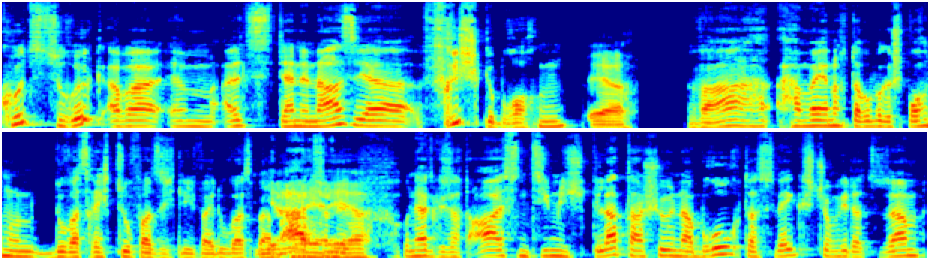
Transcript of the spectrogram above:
Kurz zurück, aber ähm, als deine Nase ja frisch gebrochen Ja. War, haben wir ja noch darüber gesprochen und du warst recht zuversichtlich, weil du warst beim Ja, Arzt ja, und, er- ja. und er hat gesagt, ah, ist ein ziemlich glatter, schöner Bruch, das wächst schon wieder zusammen.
